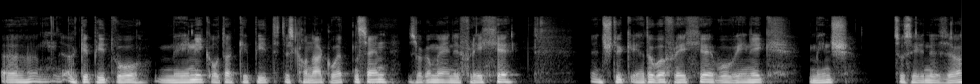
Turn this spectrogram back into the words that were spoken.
äh, ein Gebiet, wo wenig oder ein Gebiet, das kann auch Garten sein, ich sage mal eine Fläche, ein Stück Erdoberfläche, wo wenig Mensch zu sehen ist. Ja.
